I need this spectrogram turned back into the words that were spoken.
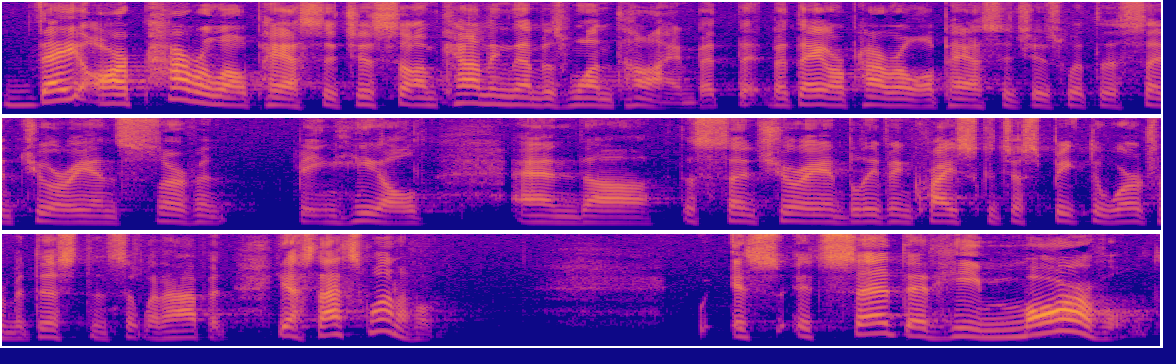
they are parallel passages, so I'm counting them as one time, but, th- but they are parallel passages with the centurion's servant being healed and uh, the centurion believing Christ could just speak the word from a distance, it would happen. Yes, that's one of them. It's, it's said that he marveled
